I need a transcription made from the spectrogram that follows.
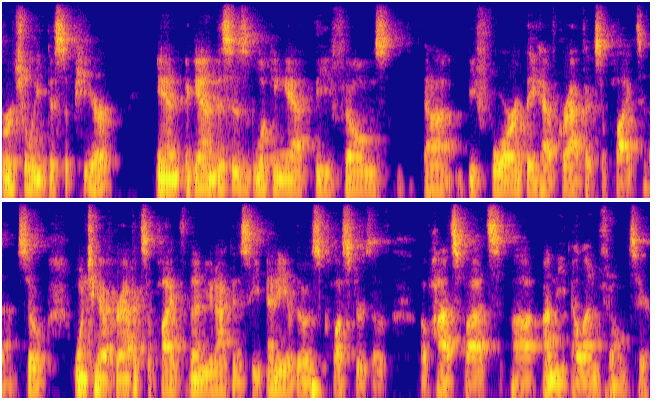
virtually disappear. And again, this is looking at the films uh, before they have graphics applied to them. So once you have graphics applied to them, you're not going to see any of those clusters of, of hotspots uh, on the LM films here.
